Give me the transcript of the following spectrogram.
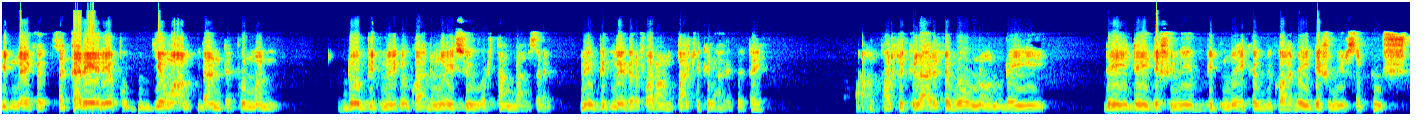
beatmaker sa carrière yëpp jéemoo am identité pour man doo beatmaker quoi da ngay suivre tendance rek. Mais beatmaker dafa war a am particularité tey. Waaw boobu noonu day day day définir beatmaker bi quoi day définir sa touche.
